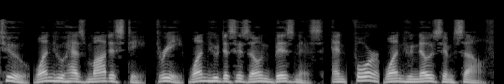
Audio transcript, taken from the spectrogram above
2 one who has modesty, 3 one who does his own business, and 4 one who knows himself.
